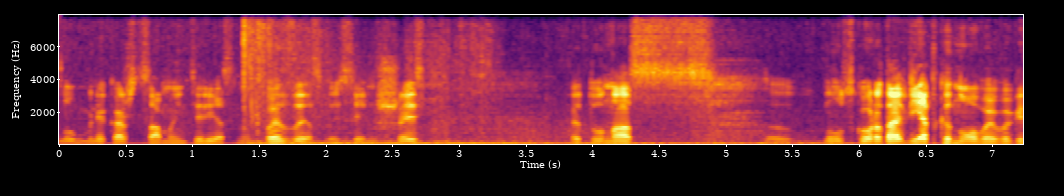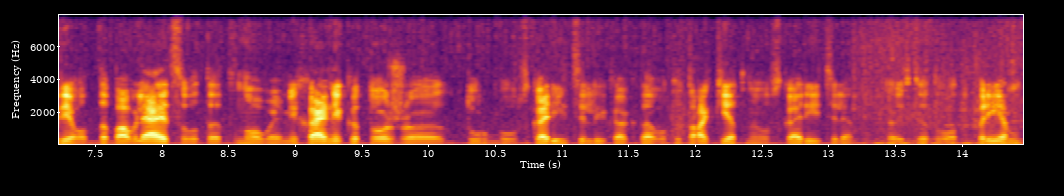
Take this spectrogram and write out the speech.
ну, мне кажется, самое интересное. БЗ-176. Это у нас, э, ну, скоро, да, ветка новая в игре вот добавляется. Вот эта новая механика тоже, турбоускорители, когда вот это ракетные ускорители. То есть это вот прем,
